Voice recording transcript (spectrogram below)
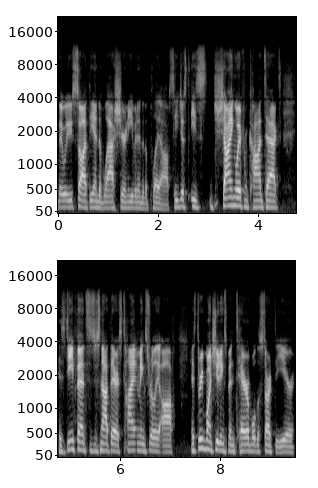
that we saw at the end of last year and even into the playoffs. He just he's shying away from contact. His defense is just not there. His timing's really off. His three point shooting's been terrible to start the year.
